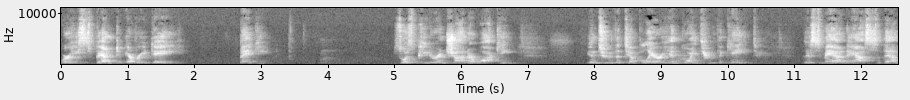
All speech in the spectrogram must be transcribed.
where he spent every day begging so as Peter and John are walking into the temple area and going through the gate, this man asks them,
